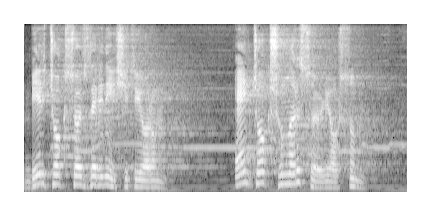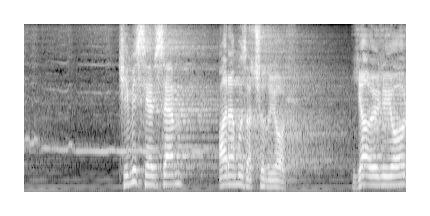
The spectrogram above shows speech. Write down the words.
Birçok sözlerini işitiyorum. En çok şunları söylüyorsun. Kimi sevsem aramız açılıyor. Ya ölüyor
